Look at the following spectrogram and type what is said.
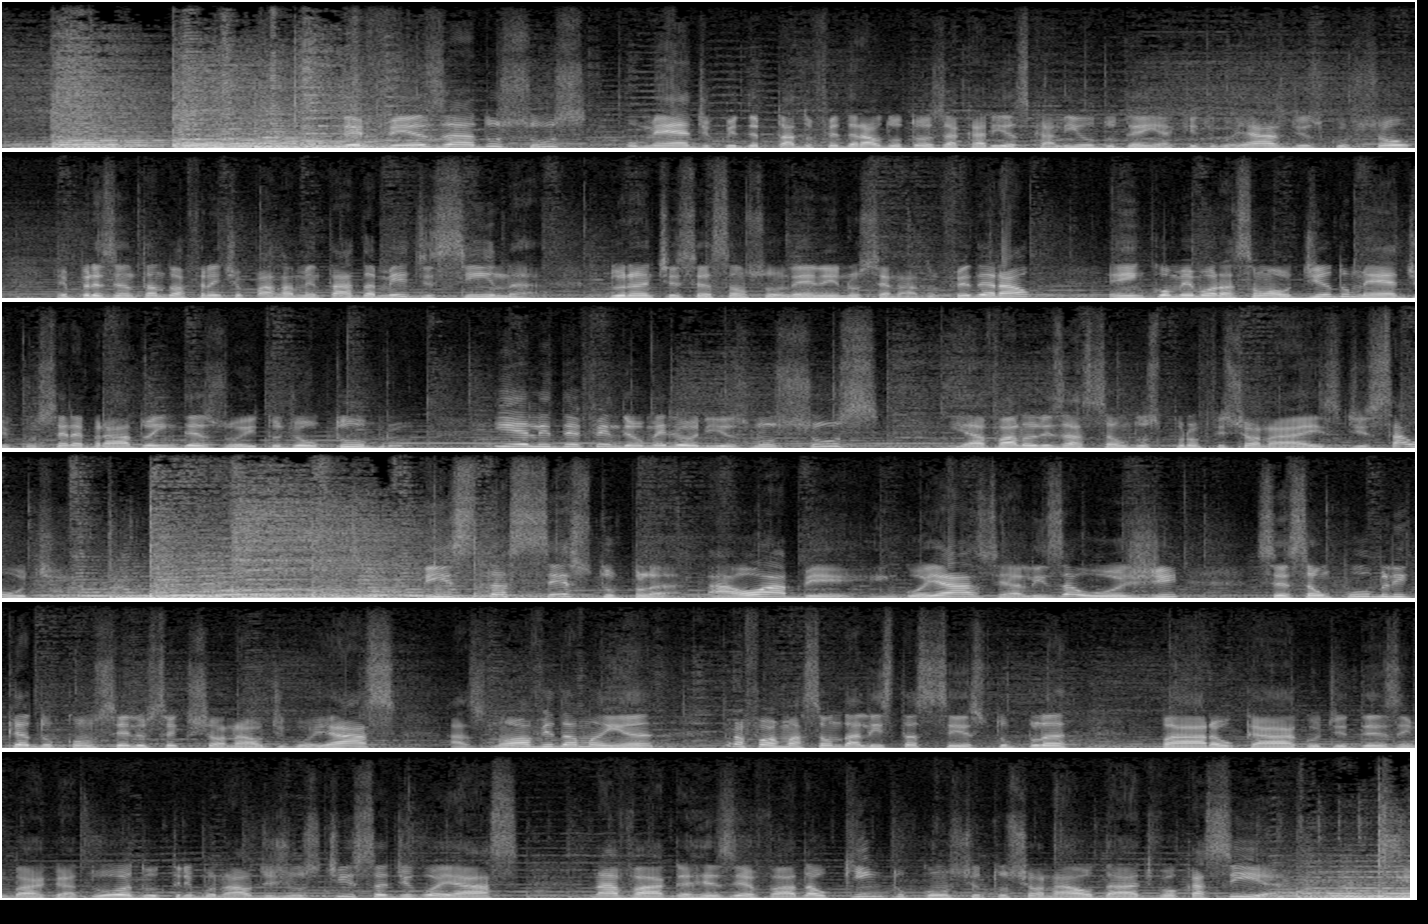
Defesa do SUS. O médico e deputado federal Dr. Zacarias Calil, do DEM aqui de Goiás, discursou representando a Frente Parlamentar da Medicina durante sessão solene no Senado Federal, em comemoração ao Dia do Médico, celebrado em 18 de outubro. E ele defendeu melhorias no SUS e a valorização dos profissionais de saúde. Lista sextupla. A OAB em Goiás realiza hoje sessão pública do Conselho Seccional de Goiás, às 9 da manhã, para a formação da lista sextupla para o cargo de desembargador do Tribunal de Justiça de Goiás, na vaga reservada ao 5 Constitucional da Advocacia.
